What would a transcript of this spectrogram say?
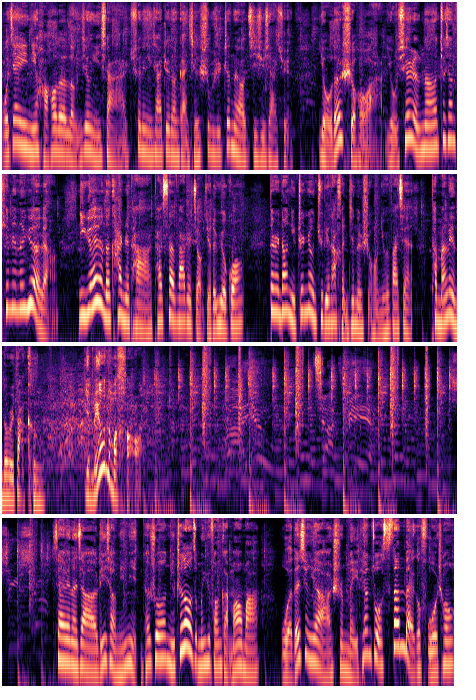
我建议你好好的冷静一下，确定一下这段感情是不是真的要继续下去。有的时候啊，有些人呢，就像天边的月亮，你远远的看着他，他散发着皎洁的月光，但是当你真正距离他很近的时候，你会发现他满脸都是大坑，也没有那么好。下一位呢叫李小敏敏，她说：“你知道怎么预防感冒吗？我的经验啊是每天做三百个俯卧撑，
